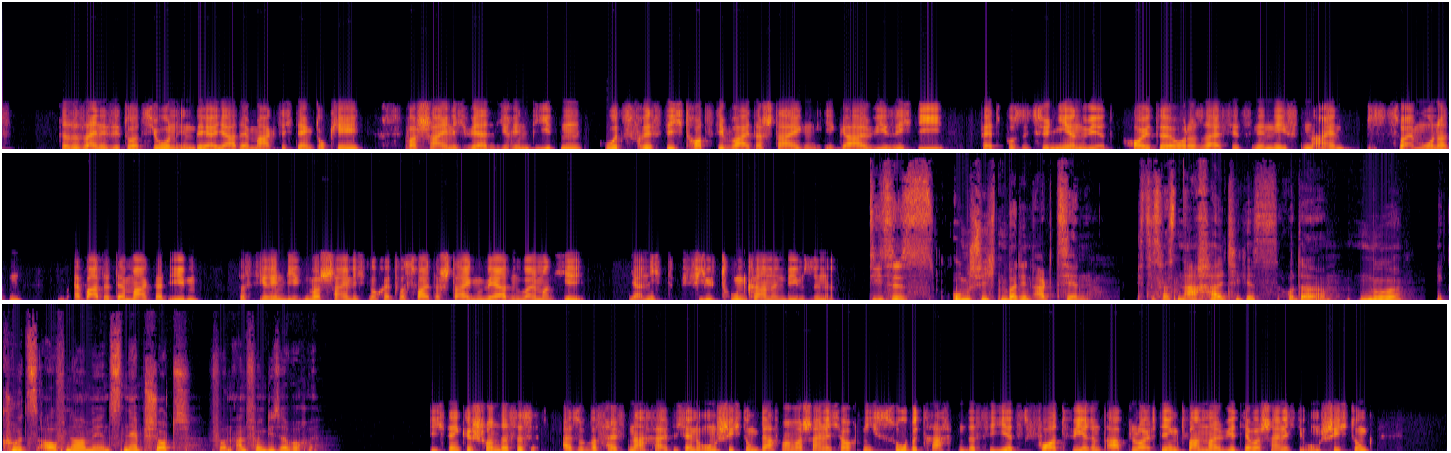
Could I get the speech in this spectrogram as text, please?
das ist eine Situation, in der ja der Markt sich denkt, okay, wahrscheinlich werden die Renditen kurzfristig trotzdem weiter steigen, egal wie sich die Fed positionieren wird. Heute oder sei es jetzt in den nächsten ein bis zwei Monaten erwartet der Markt halt eben, dass die Renditen wahrscheinlich noch etwas weiter steigen werden, weil man hier ja nicht viel tun kann in dem Sinne. Dieses Umschichten bei den Aktien, ist das was Nachhaltiges oder nur eine Kurzaufnahme, ein Snapshot von Anfang dieser Woche? Ich denke schon, dass es, also was heißt nachhaltig? Eine Umschichtung darf man wahrscheinlich auch nicht so betrachten, dass sie jetzt fortwährend abläuft. Irgendwann mal wird ja wahrscheinlich die Umschichtung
